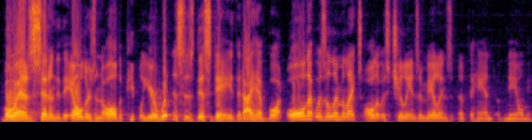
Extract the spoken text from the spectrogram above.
Boaz said unto the elders and to all the people, Ye are witnesses this day that I have bought all that was Elimelech's, all that was Chilion's and Mahlon's at the hand of Naomi.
